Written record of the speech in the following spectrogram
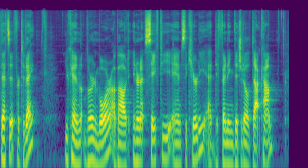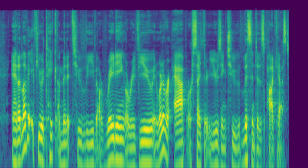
That's it for today. You can learn more about internet safety and security at defendingdigital.com. And I'd love it if you would take a minute to leave a rating or review in whatever app or site that you're using to listen to this podcast.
